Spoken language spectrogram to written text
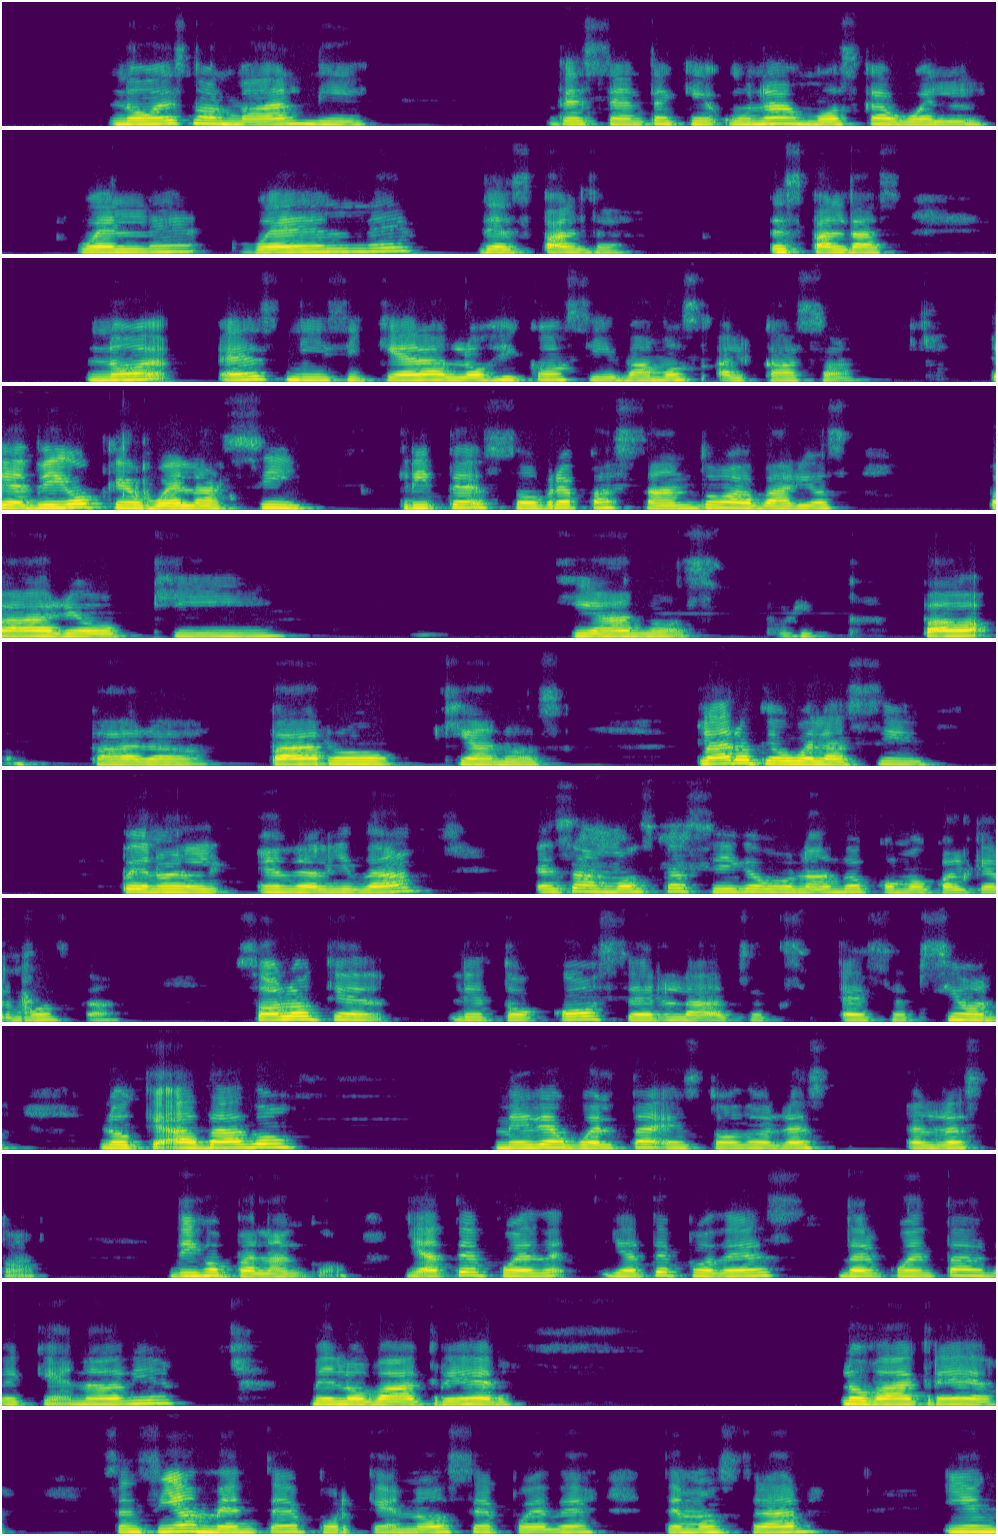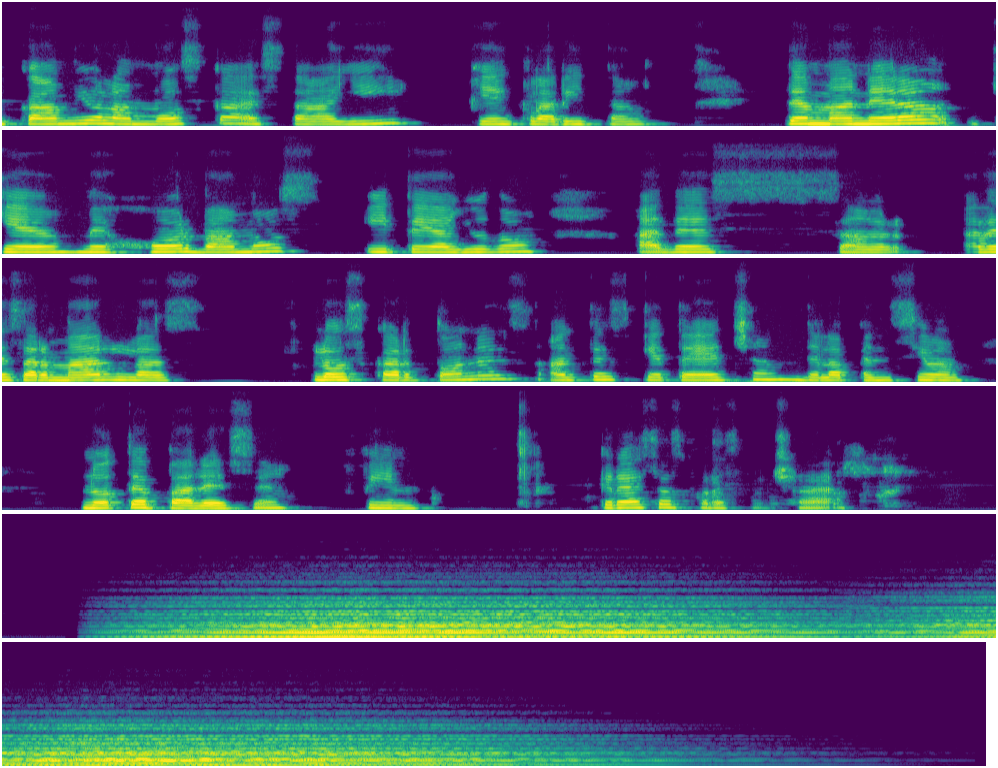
no es normal ni decente que una mosca huele, huele, huele de espalda, de espaldas. No es ni siquiera lógico si vamos al caso. Te digo que huele así, grité sobrepasando a varios parroquianos. para, parroquianos. Claro que huele así, pero en, realidad esa mosca sigue volando como cualquier mosca, solo que le tocó ser la excepción. Lo que ha dado media vuelta es todo el, resto, dijo Palanco. Ya te puede, ya te puedes dar cuenta de que nadie me lo va a creer. Lo va a creer sencillamente porque no se puede demostrar y en cambio la mosca está allí bien clarita. De manera que mejor vamos y te ayudo a, desarmar las, los cartones antes que te echen de la pensión. ¿No te parece? Fin. Gracias por escuchar.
